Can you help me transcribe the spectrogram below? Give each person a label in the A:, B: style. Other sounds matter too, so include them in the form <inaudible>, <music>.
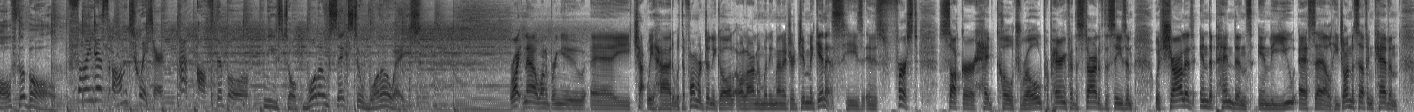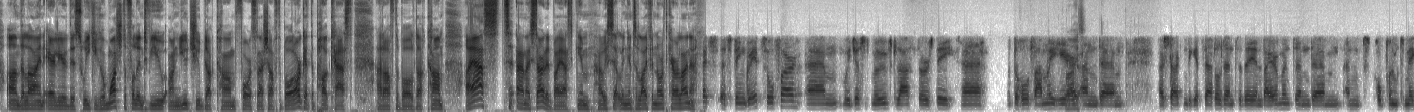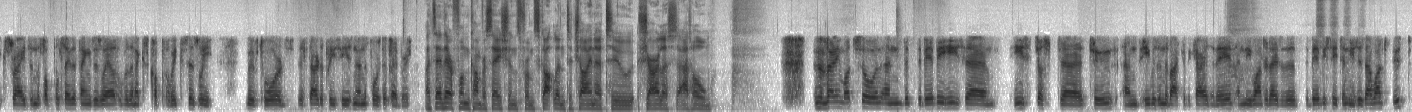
A: Off the Ball.
B: Find us on Twitter at Off the Ball.
A: News Talk 106 to 108.
C: Right now, I want to bring you a chat we had with the former Donegal All Ireland winning manager Jim McGuinness. He's in his first soccer head coach role, preparing for the start of the season with Charlotte Independence in the USL. He joined myself and Kevin on the line earlier this week. You can watch the full interview on youtube.com forward slash off the ball or get the podcast at offtheball.com. I asked, and I started by asking him how he's settling into life in North Carolina.
D: It's, it's been great so far. Um, we just moved last Thursday. Uh, with the whole family here,
C: Right.
D: and um, are starting to get settled into the environment, and um, and hoping to make strides in the football side of things as well over the next couple of weeks as we move towards the start of pre-season on the fourth of February.
C: I'd say they're fun conversations from Scotland to China to Charlotte at home.
D: Very much so, and, and the, the baby, he's um, he's just uh, two, and he was in the back of the car today, and he wanted out of the, the baby seat, and he says, "I want oot."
